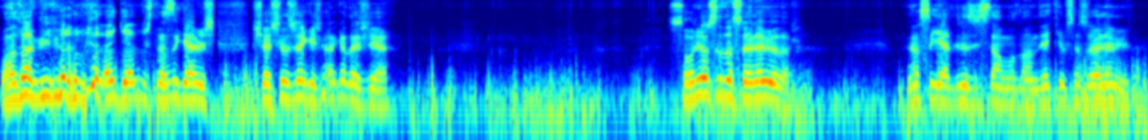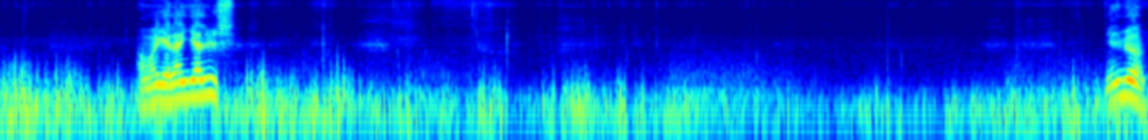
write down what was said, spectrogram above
Vallahi bilmiyorum gelmiş nasıl gelmiş. Şaşılacak iş arkadaş ya. Soruyorsa da söylemiyorlar. Nasıl geldiniz İstanbul'dan diye kimse söylemiyor. Ama gelen gelmiş. Bilmiyorum.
